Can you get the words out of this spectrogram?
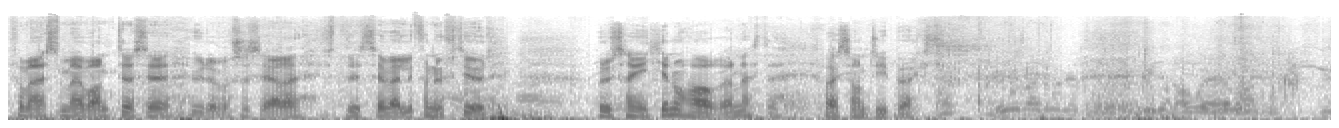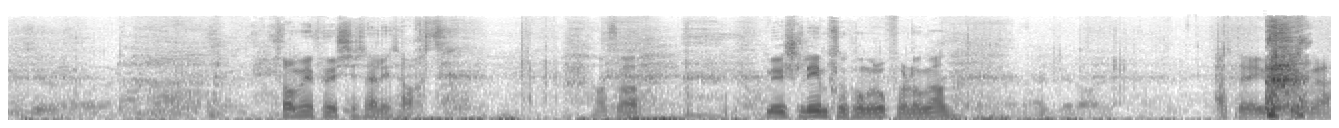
For meg som er vant til å se utover, så ser jeg det ser veldig fornuftig ut. Og du trenger ikke noe hardere enn dette for en sånn type økt. Tommy pusher seg litt hardt. Altså, mye slim som kommer opp fra lungene. Etter ei uke med,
